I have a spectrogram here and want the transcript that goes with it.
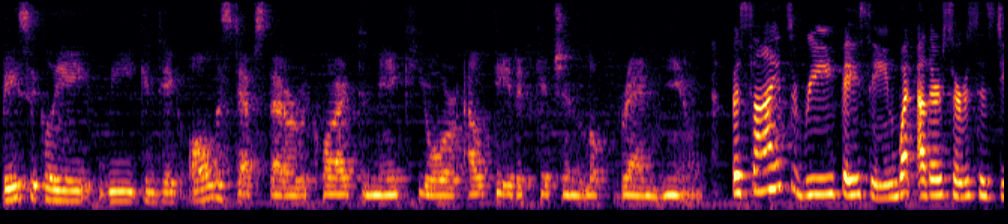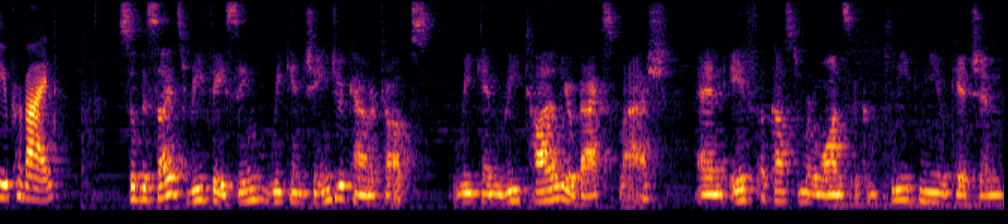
Basically, we can take all the steps that are required to make your outdated kitchen look brand new. Besides refacing, what other services do you provide? So besides refacing, we can change your countertops, we can retile your backsplash, and if a customer wants a complete new kitchen,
